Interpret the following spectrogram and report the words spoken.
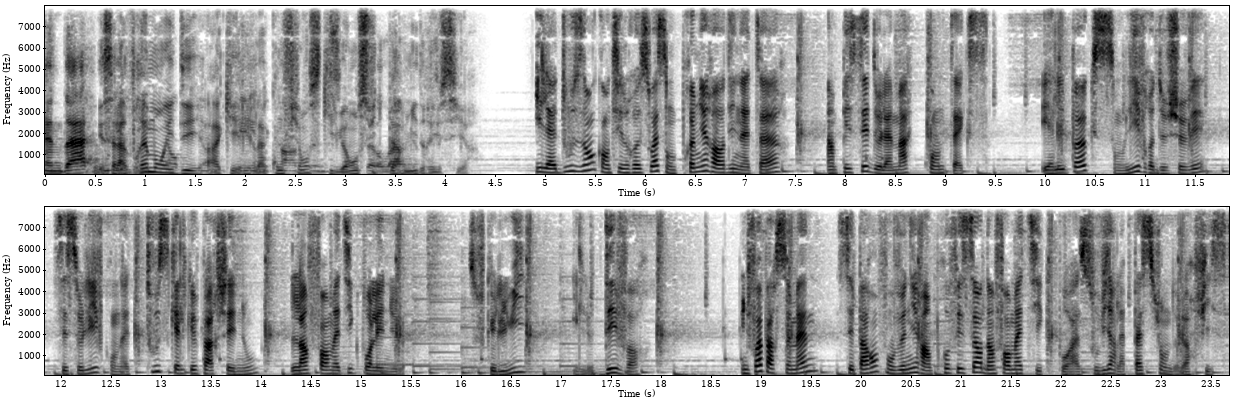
Et ça l'a vraiment aidé à acquérir la confiance qui lui a ensuite permis de réussir. Il a 12 ans quand il reçoit son premier ordinateur, un PC de la marque Quantex. Et à l'époque, son livre de chevet, c'est ce livre qu'on a tous quelque part chez nous, L'informatique pour les nuls. Sauf que lui, il le dévore. Une fois par semaine, ses parents font venir un professeur d'informatique pour assouvir la passion de leur fils.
